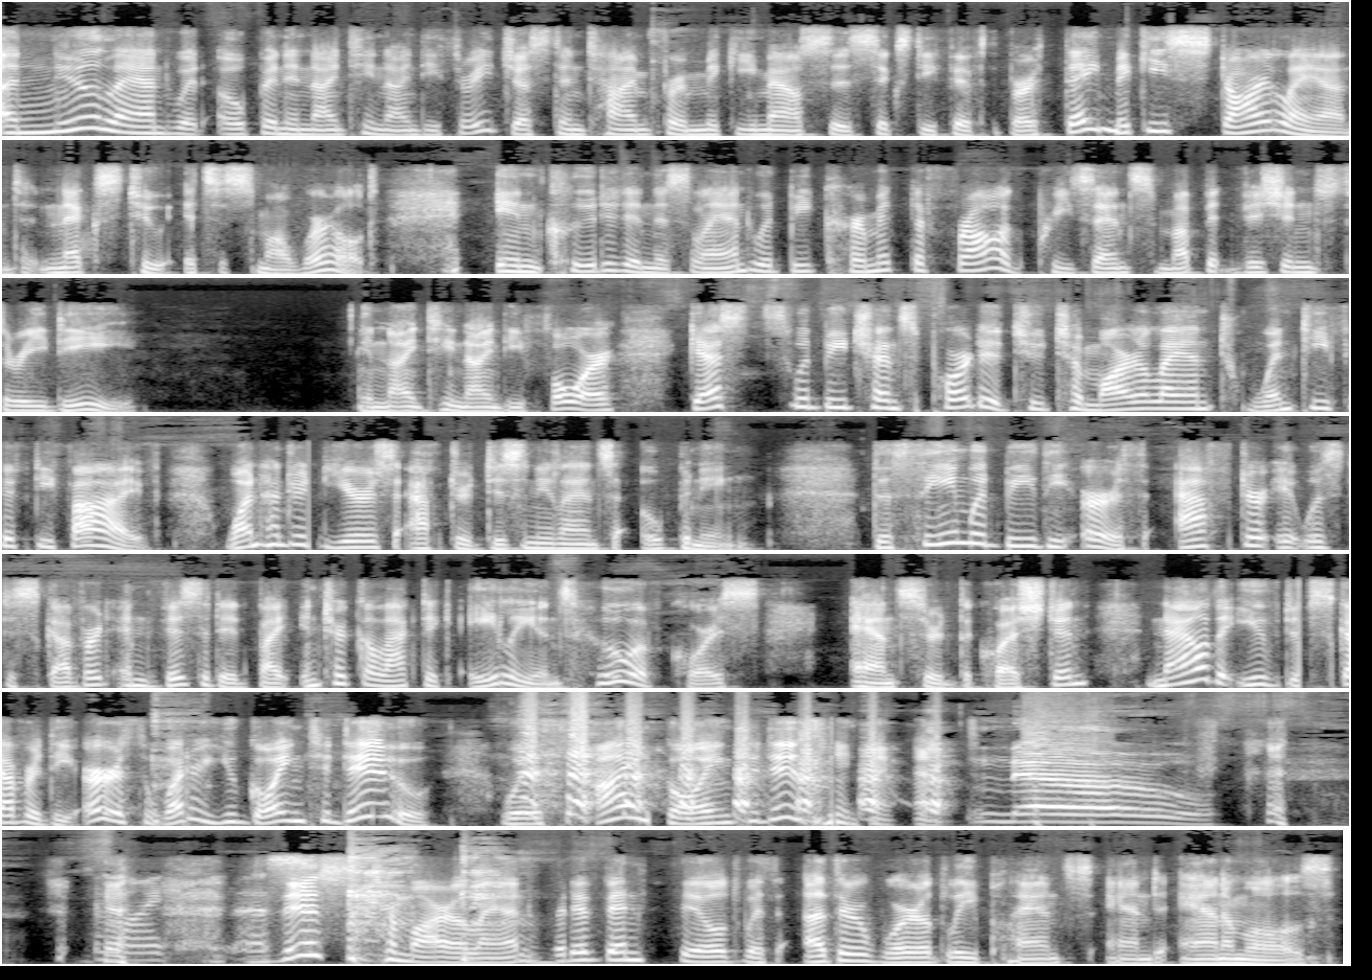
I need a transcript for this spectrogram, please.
A new land would open in 1993, just in time for Mickey Mouse's 65th birthday, Mickey's Starland, next to It's a Small World. Included in this land would be Kermit the Frog presents Muppet Vision 3D. In 1994, guests would be transported to Tomorrowland 2055, 100 years after Disneyland's opening. The theme would be the Earth after it was discovered and visited by intergalactic aliens who, of course, answered the question. Now that you've discovered the Earth, what are you going to do? With I'm going to Disneyland. No. My. This Tomorrowland would have been filled with otherworldly plants and animals.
